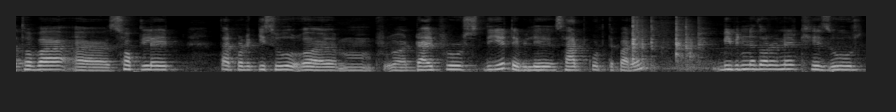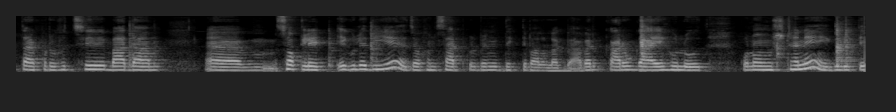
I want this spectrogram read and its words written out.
অথবা চকলেট তারপরে কিছু ড্রাই ফ্রুটস দিয়ে টেবিলে সার্ভ করতে পারেন। বিভিন্ন ধরনের খেজুর, তারপরে হচ্ছে বাদাম চকলেট এগুলো দিয়ে যখন সার্ভ করবেন দেখতে ভালো লাগবে। আবার কারও গায়ে হলুদ, কোনো অনুষ্ঠানে এগুলিতে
